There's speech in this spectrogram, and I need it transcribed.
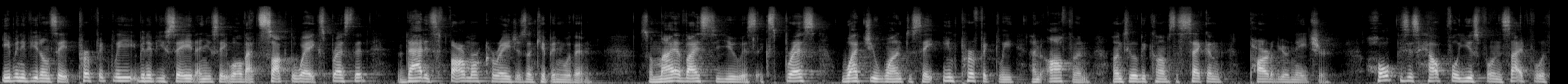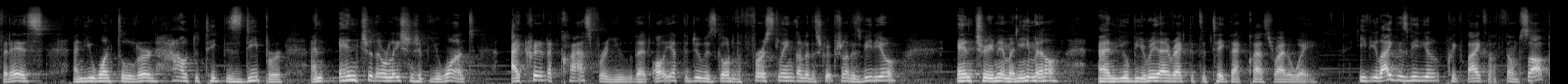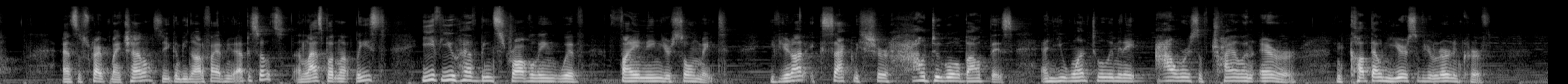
Even if you don't say it perfectly, even if you say it and you say, well, that sucked the way I expressed it, that is far more courageous than keeping within. So, my advice to you is express what you want to say imperfectly and often until it becomes a second part of your nature. Hope this is helpful, useful, insightful. If it is, and you want to learn how to take this deeper and enter the relationship you want, I created a class for you that all you have to do is go to the first link on the description of this video, enter your name and email, and you'll be redirected to take that class right away. If you like this video, click like or thumbs up and subscribe to my channel so you can be notified of new episodes. And last but not least, if you have been struggling with finding your soulmate, if you're not exactly sure how to go about this and you want to eliminate hours of trial and error and cut down years of your learning curve,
